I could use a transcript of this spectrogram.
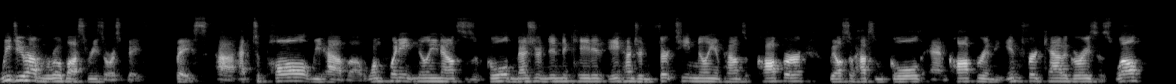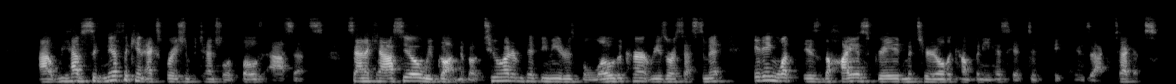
we do have a robust resource base Uh, at Tepal, we have uh, 1.8 million ounces of gold measured and indicated, 813 million pounds of copper. We also have some gold and copper in the inferred categories as well. Uh, we have significant exploration potential at both assets. San Acacio, we've gotten about 250 meters below the current resource estimate, hitting what is the highest grade material the company has hit to date in Zacatecas.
